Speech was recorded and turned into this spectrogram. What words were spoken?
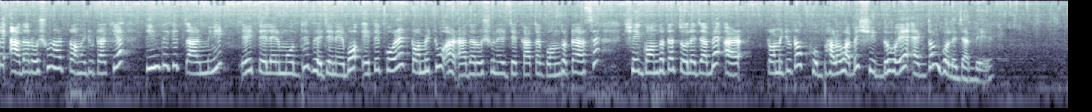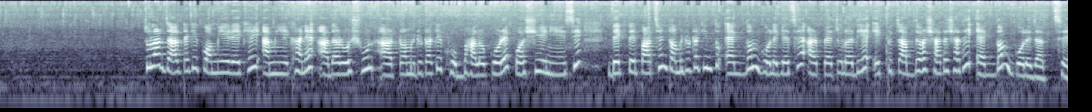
এই আদা, রসুন আর টমেটোটাকে তিন থেকে চার মিনিট এই তেলের মধ্যে ভেজে নেব। এতে করে টমেটো আর আদা, রসুনের যে কাঁচা গন্ধটা আছে, সেই গন্ধটা চলে যাবে আর টমেটোটাও খুব ভালোভাবে সিদ্ধ হয়ে একদম গলে যাবে। চুলার জালটাকে কমিয়ে রেখেই আমি এখানে আদা, রসুন আর টমেটোটাকে খুব ভালো করে কষিয়ে নিয়েছি। দেখতে পাচ্ছেন, টমেটোটা কিন্তু একদম গলে গেছে আর পেঁচুলা দিয়ে একটু চাপ দেওয়ার সাথে সাথেই একদম গলে যাচ্ছে।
